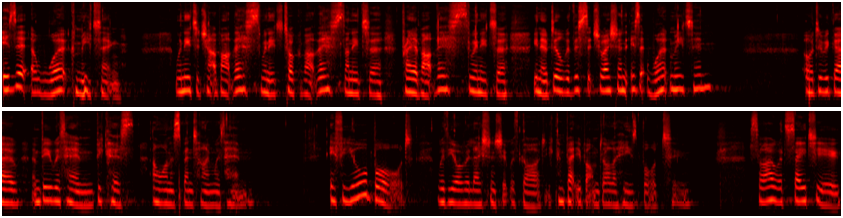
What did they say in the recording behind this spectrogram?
Is it a work meeting? we need to chat about this, we need to talk about this, I need to pray about this, we need to, you know, deal with this situation. Is it work meeting? Or do we go and be with Him because I want to spend time with Him? If you're bored with your relationship with God, you can bet your bottom dollar He's bored too. So I would say to you,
